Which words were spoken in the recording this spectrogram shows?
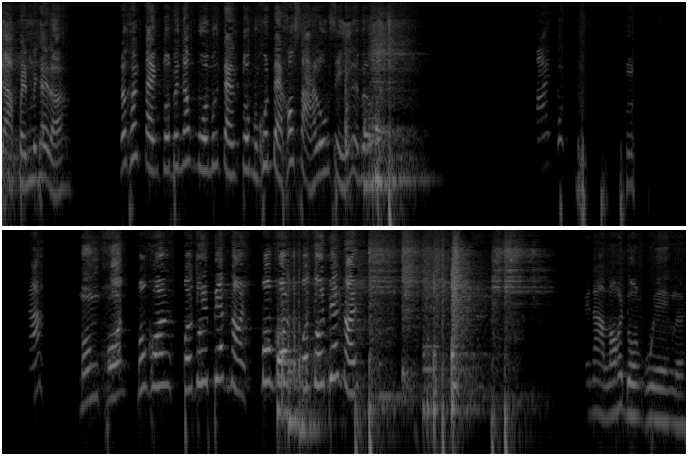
อยากเป็นไม่ใช่เหรอๆแล้วเขาแต่งตัวเป็นนักมวยมึงแต่งตัวเหมือนคนแบกข้าวสารลงสีเลยไม่รู้ไปนะมงคลมงคลเปิดตัวให้เปียกหน่อย มงคลเปิดตัวให้เปียกหน่อยไม่ น่าร้องให้โดนกูเองเลย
